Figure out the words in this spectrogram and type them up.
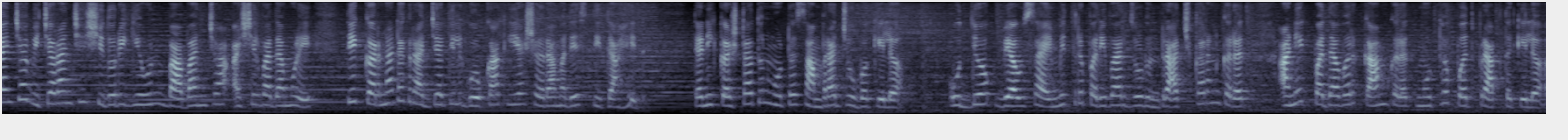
त्यांच्या विचारांची शिदोरी घेऊन बाबांच्या आशीर्वादामुळे ते कर्नाटक राज्यातील गोकाक या शहरामध्ये स्थित आहेत. त्यांनी कष्टातून मोठं साम्राज्य उभं केलं. उद्योग व्यवसाय मित्र परिवार जोडून राजकारण करत अनेक पदावर काम करत मोठं पद प्राप्त केलं.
